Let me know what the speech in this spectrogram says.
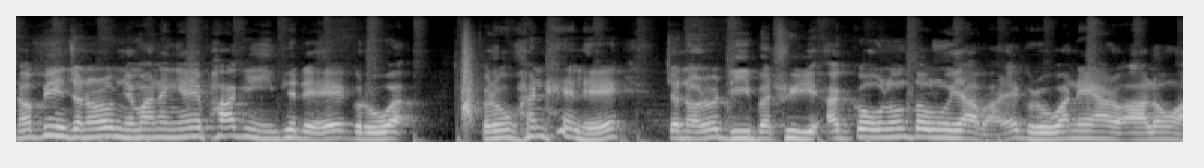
နောက်ပြီးရင်ကျွန်တော်တို့မြန်မာနိုင်ငံရဲ့ဖခင်ကြီးဖြစ်တဲ့ grow up grow one နဲ့လည်းကျွန်တော်တို့ဒီ battery တွေအကုန်လုံးသုံးလို့ရပါတယ် grow one နဲ့ကတော့အားလုံးက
